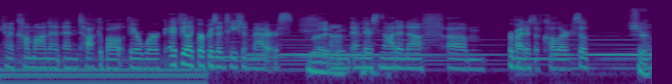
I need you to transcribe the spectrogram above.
kind of come on and, and, talk about their work. I feel like representation matters, right? Um, right. And there's not enough um, providers of color. So, sure. You know,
